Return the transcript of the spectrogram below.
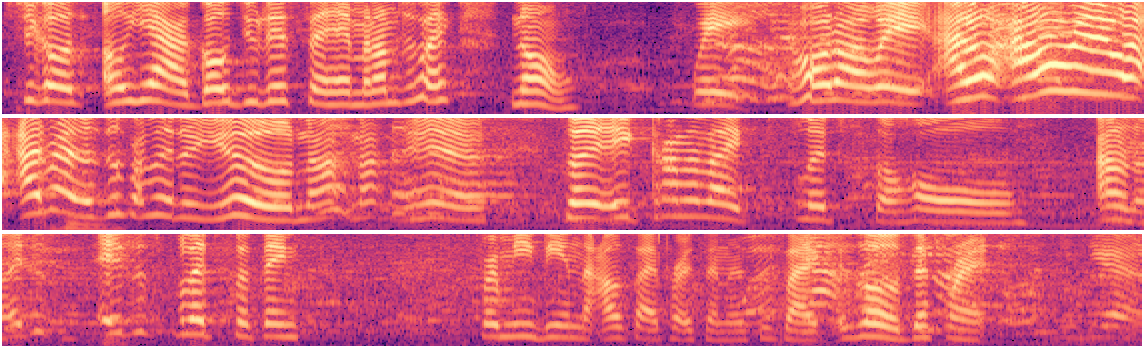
she goes, oh yeah, go do this to him, and I'm just like, no, wait, hold on, wait, I don't, I don't really want, I'd rather do something to you, not not to him. So it kind of like flips the whole, I don't know, it just it just flips the thing for me being the outside person. It's just like it's a little different. Yeah.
